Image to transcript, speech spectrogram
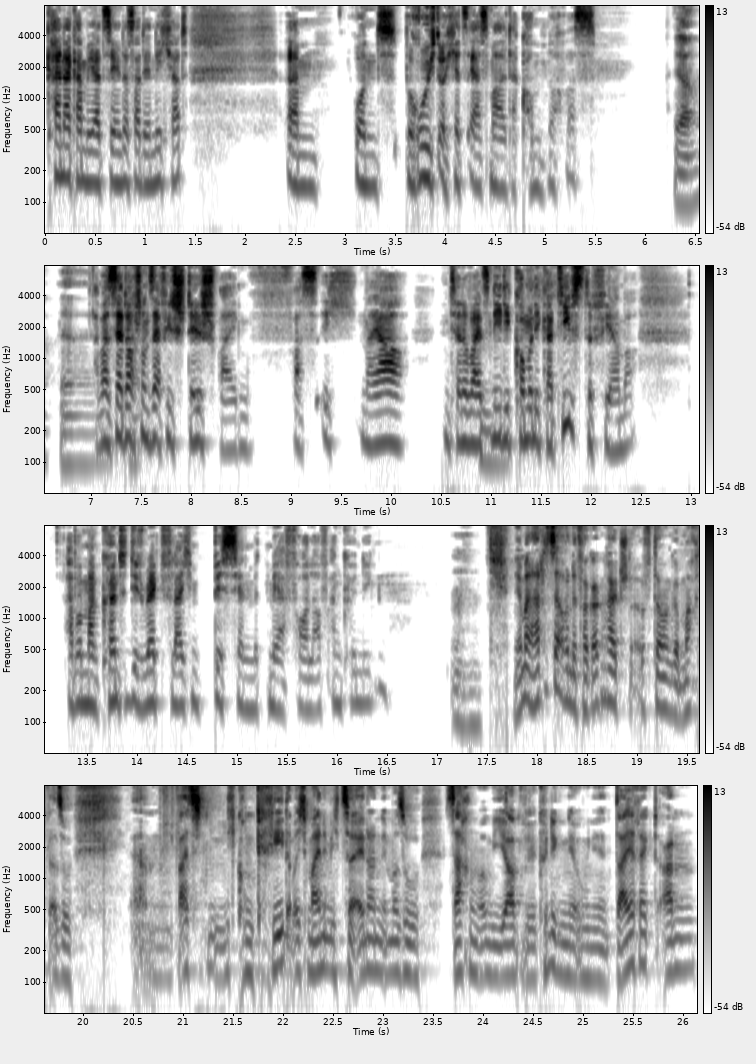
Keiner kann mir erzählen, dass er den nicht hat. Ähm, und beruhigt euch jetzt erstmal, da kommt noch was. Ja, ja, ja. Aber es ist ja doch schon sehr viel Stillschweigen, was ich, naja, Nintendo war jetzt mhm. nie die kommunikativste Firma. Aber man könnte Direct vielleicht ein bisschen mit mehr Vorlauf ankündigen. Mhm. Ja, man hat es ja auch in der Vergangenheit schon öfter mal gemacht. Also, ähm, ich weiß nicht konkret, aber ich meine mich zu erinnern, immer so Sachen irgendwie, ja, wir kündigen ja irgendwie eine Direct an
